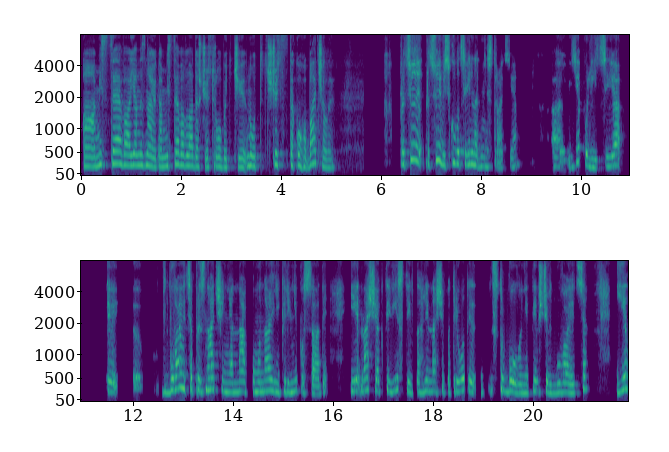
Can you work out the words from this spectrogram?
а, місцева. Я не знаю, там місцева влада щось робить, чи ну от щось такого бачили. Працює працює військово-цивільна адміністрація є поліція, е, е, відбуваються призначення на комунальні керівні посади, і наші активісти, і взагалі наші патріоти стурбовані тим, що відбувається. Є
